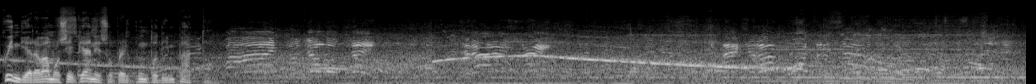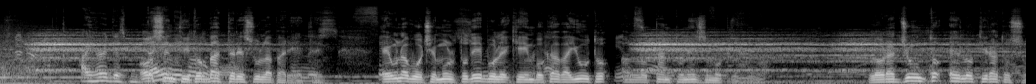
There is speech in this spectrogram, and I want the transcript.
quindi eravamo sei piani sopra il punto di impatto. Ho sentito battere sulla parete e una voce molto debole che invocava aiuto all'81 piano. L'ho raggiunto e l'ho tirato su.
